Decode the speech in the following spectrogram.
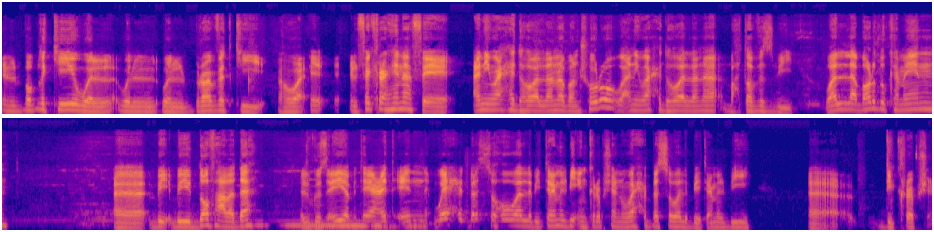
ال public key وال private key هو الفكرة هنا في أني واحد هو اللي أنا بنشره وأني واحد هو اللي أنا بحتفظ بيه ولا برضو كمان آه بيضاف على ده الجزئية بتاعه إن واحد بس هو اللي بيتعمل بيه encryption وواحد بس هو اللي بيتعمل بيه decryption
